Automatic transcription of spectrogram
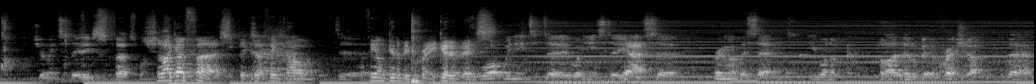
Do you want me to do these first ones? Shall I go first? Because I think I'll. Do. I think I'm going to be pretty good at this. What we need to do, what you need to do, Yeah. you need to bring up this end. You want to apply a little bit of pressure there.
